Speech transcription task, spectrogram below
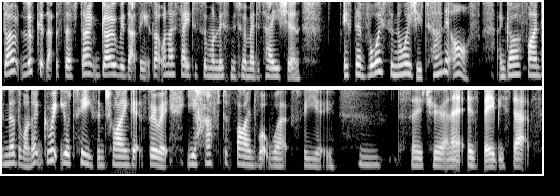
don't look at that stuff. Don't go with that thing. It's like when I say to someone listening to a meditation, if their voice annoys you, turn it off and go and find another one. Don't grit your teeth and try and get through it. You have to find what works for you. Mm, so true. And it is baby steps.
